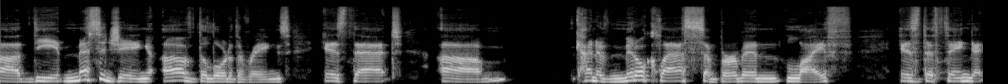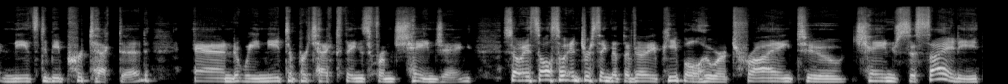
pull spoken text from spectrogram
uh, the messaging of the Lord of the Rings is that um, kind of middle class suburban life is the thing that needs to be protected. And we need to protect things from changing. So it's also interesting that the very people who are trying to change society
